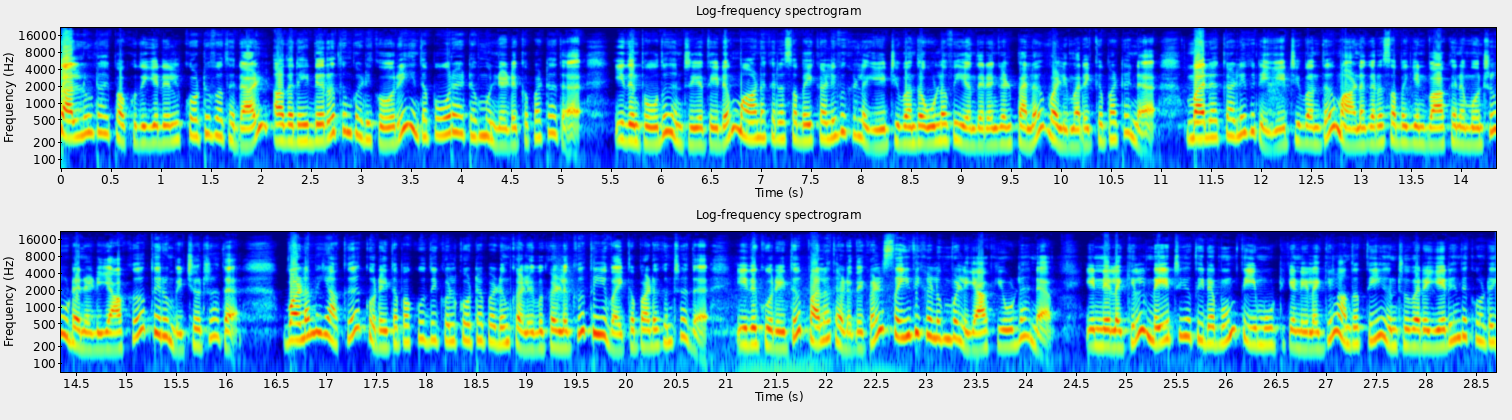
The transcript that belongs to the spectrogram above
கல்லுண்டாய் பகுதியில் கொட்டுவதனால் அதனை நிறுத்தும்படி கோரி இந்த போராட்டம் முன்னெடுக்கப்பட்டது. இதன்போது இன்றைய தினம் மாநகர சபை கழிவுகளை ஏற்றி வந்த உளவு இயந்திரங்கள் பல வழிமறைக்கப்பட்டன. மல கழிவினை ஏற்றி வந்த மாநகர சபையின் வாகனம் ஒன்று உடனடியாக திரும்பிச் சென்றது. வளமையாக குறைந்த பகுதிக்குள் கொட்டப்படும் கழிவுகளுக்கு தீ வைக்கப்படுகின்றது. இது குறித்து பல தடவைகள் செய்திகளும் வெளியாகியுள்ளன. இந்நிலையில் நேற்றைய தினமும் தீ மூட்டிய நிலையில் அந்த தீ இன்று வரை எரிந்து கொண்டு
